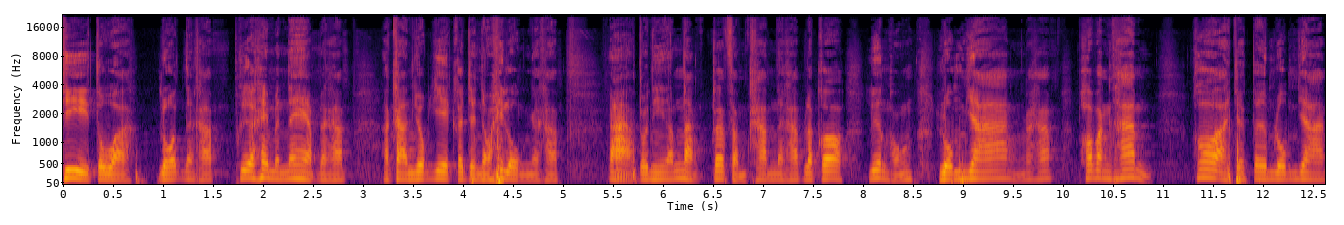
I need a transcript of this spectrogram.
ที่ตัวรถนะครับ เพื่อให้มันแนบนะครับ อาการยกเยกก็จะน้อยลงนะครับอ่าตัวนี้น้ำหนักก็สำคัญนะครับ แล้วก็เรื่องของลมยางนะครับ เพราะบางท่านก็อาจจะเติมลมยาง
